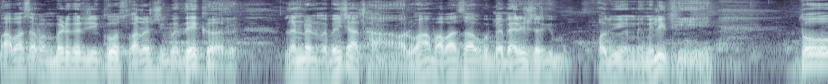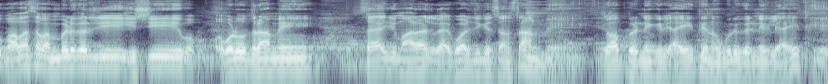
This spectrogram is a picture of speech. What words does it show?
बाबा साहब अंबेडकर जी को स्कॉलरशिप देकर लंदन में भेजा था। और वहाँ बाबा साहब को बैरिस्टर की पदवी में मिली थी। तो बाबा साहब अंबेडकर जी इसी वडोदरा में सयाजी महाराज गायकवाड़ जी के संस्थान में जॉब करने के लिए आए थे, नौकरी करने के लिए आए थे।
